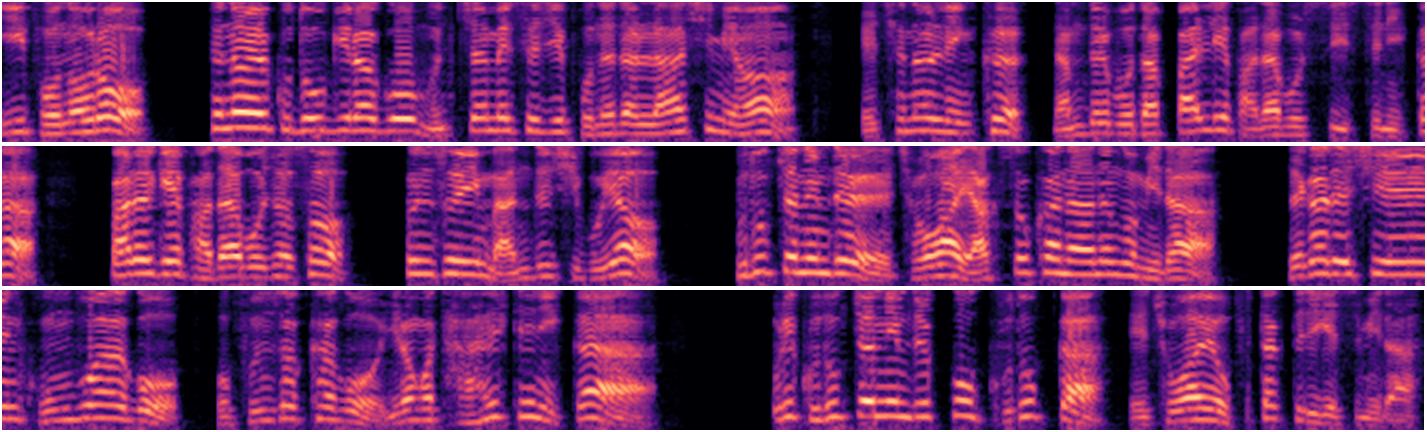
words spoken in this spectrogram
이 번호로 채널 구독이라고 문자 메시지 보내달라 하시면 예, 채널 링크 남들보다 빨리 받아볼 수 있으니까 빠르게 받아보셔서 큰 수익 만드시고요. 구독자님들, 저와 약속 하나 하는 겁니다. 제가 대신 공부하고 뭐 분석하고 이런 거 다 할 테니까 우리 구독자님들 꼭 구독과 예, 좋아요 부탁드리겠습니다.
